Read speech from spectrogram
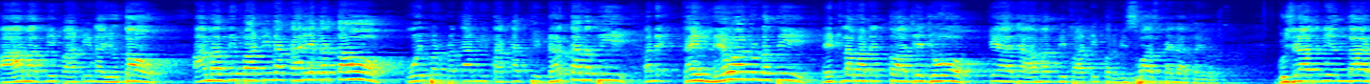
આમ આદમી પાર્ટીના યોદ્ધાઓ, આમ આદમી પાર્ટીના કાર્યકર્તાઓ કોઈ પણ પ્રકારની તાકાતથી ડરતા નથી અને કઈ લેવાનું નથી. એટલા માટે તો આજે જુઓ કે આજે આમ આદમી પાર્ટી પર વિશ્વાસ પેદા થયો છે. ગુજરાતની અંદર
